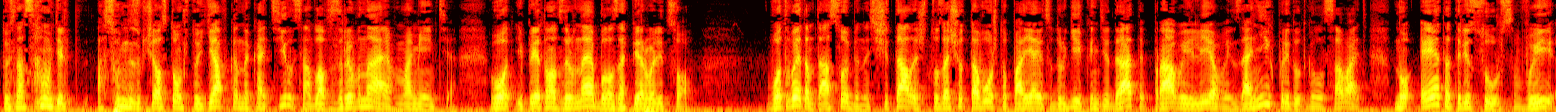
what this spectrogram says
То есть, на самом деле, особенность заключалась в том, что явка накатилась, она была взрывная в моменте. Вот, и при этом она взрывная была за первое лицо. Вот в этом-то особенность. Считалось, что за счет того, что появятся другие кандидаты, правые и левые, за них придут голосовать. Но этот ресурс вы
